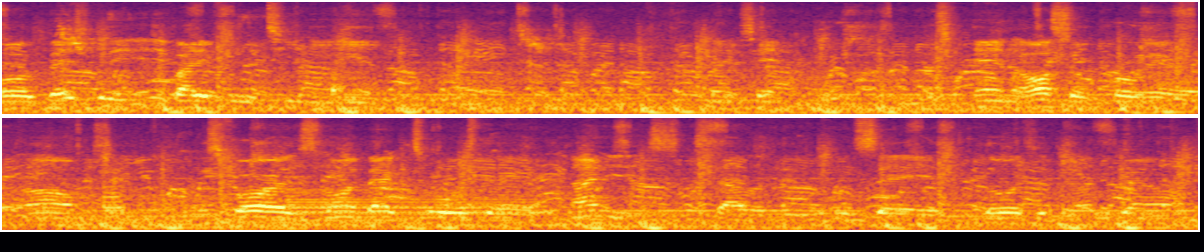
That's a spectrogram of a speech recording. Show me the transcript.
or basically anybody from the TDE and also Pro Era. Um, as far as going back towards the 90s style of I would say Lords of the Underground,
